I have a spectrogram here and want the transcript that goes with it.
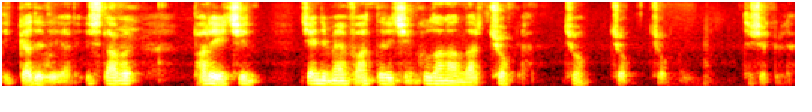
Dikkat edin yani. İslam'ı para için, kendi menfaatleri için kullananlar çok yani. Çok çok çok. Teşekkürler.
